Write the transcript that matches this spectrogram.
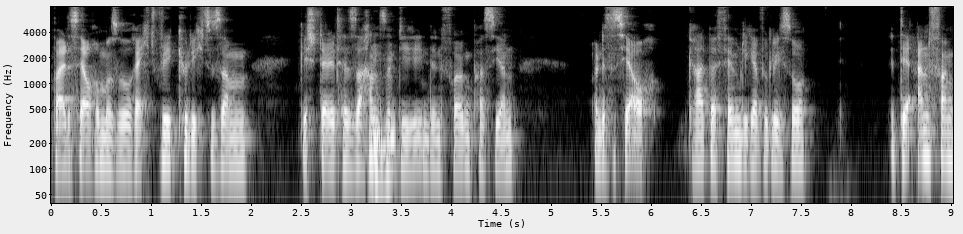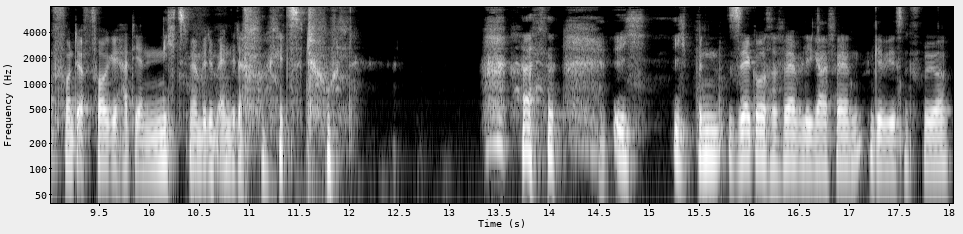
Weil das ja auch immer so recht willkürlich zusammengestellte Sachen mhm. sind, die in den Folgen passieren. Und es ist ja auch gerade bei Family Guy wirklich so, der Anfang von der Folge hat ja nichts mehr mit dem Ende der Folge zu tun. ich, ich bin sehr großer Family Guy Fan gewesen früher.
